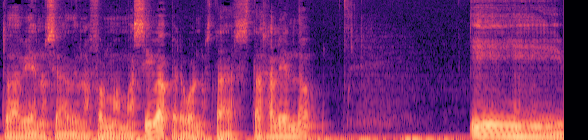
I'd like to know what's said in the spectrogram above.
todavía no sea de una forma masiva, pero bueno, está, está saliendo. Y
